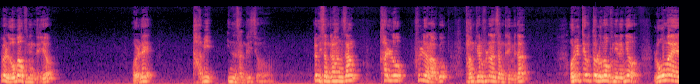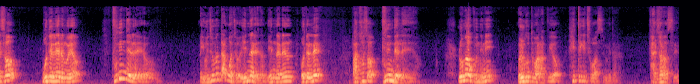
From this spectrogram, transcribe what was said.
로마 군인들이요. 원래 담이 있는 사람들이죠. 그럼 이 사람들은 항상 칼로 훈련하고 방패로 훈련한 사람들입니다. 어릴 때부터 로마 군인은요. 로마에서 모델레는 뭐예요? 군인 될래요. 요즘은 딴 거죠. 옛날에는 옛날에는 모델레 나 커서 군인 될래예요. 로마 군인이 월급도 많았고요. 혜택이 좋았습니다. 잘 살았어요.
